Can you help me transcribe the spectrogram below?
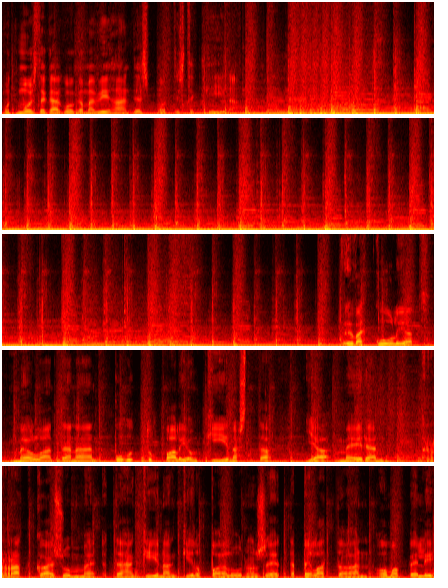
Mutta muistakaa, kuinka mä vihaan despottista Kiinaa. Hyvät kuulijat, me ollaan tänään puhuttu paljon Kiinasta ja meidän ratkaisumme tähän Kiinan kilpailuun on se, että pelataan oma peli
